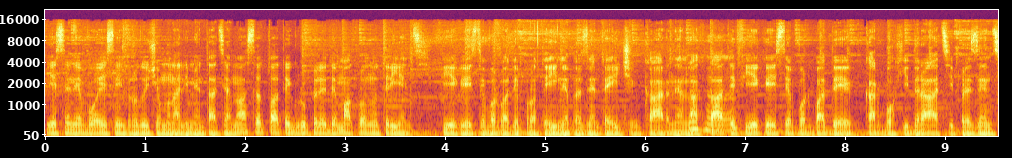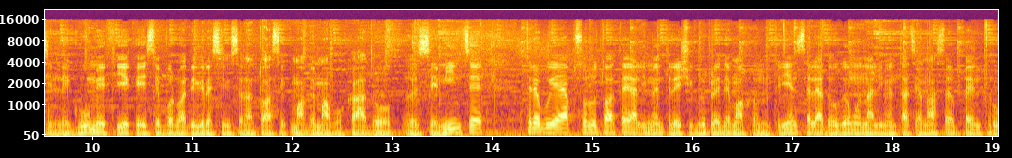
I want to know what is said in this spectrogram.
Este nevoie să introducem în alimentația noastră toate grupele de macronutrienți. Fie că este vorba de proteine prezente aici în carne, în lactate, fie că este vorba de carbohidrații prezenți în legume, fie că este vorba de grăsimi sănătoase, cum avem avocado, semințe, trebuie absolut toate alimentele și grupele de macronutrienți să le adăugăm în alimentația noastră pentru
